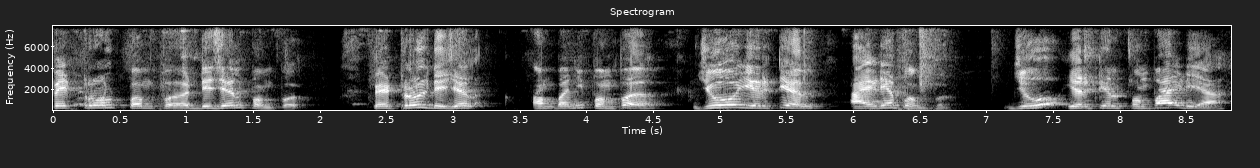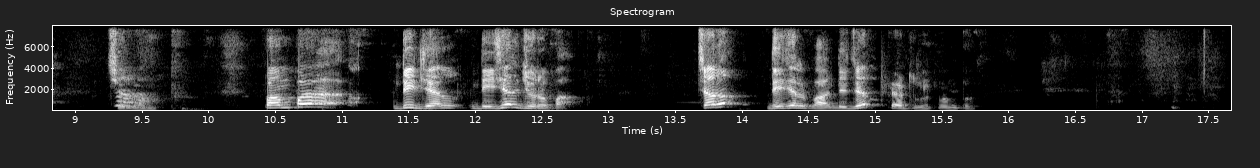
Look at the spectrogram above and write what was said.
Petrol pump diesel pump. Petrol diesel Ambani pump. Jio Airtel Idea pump. Jio Airtel pump Idea. चलो। पंप डीजल डीजल झिरो चलो डीजल पा डीजल पेट्रोल पंप।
